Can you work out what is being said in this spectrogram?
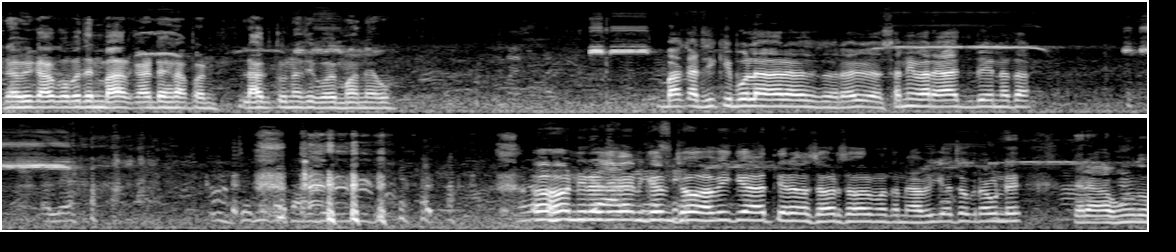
કોઈ રવિ કાકો બધાને બહાર કાઢેરા પણ લાગતું નથી કોઈ મને એવું. બાકા જીકી બોલા રવિ શનિવારે આજ બે નતા ઓહો નીરજબેન કેમ છો? આવી ગયા? અત્યારે સવાર સવારમાં તમે આવી ગયા છો ગ્રાઉન્ડે. ત્યારે હું તો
